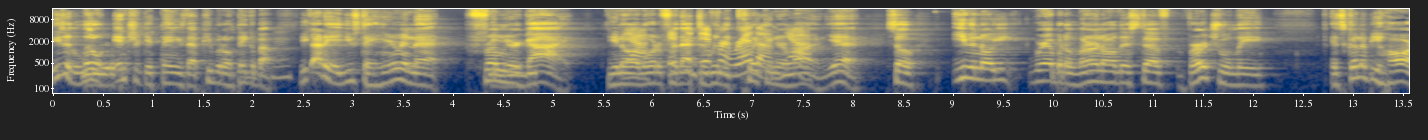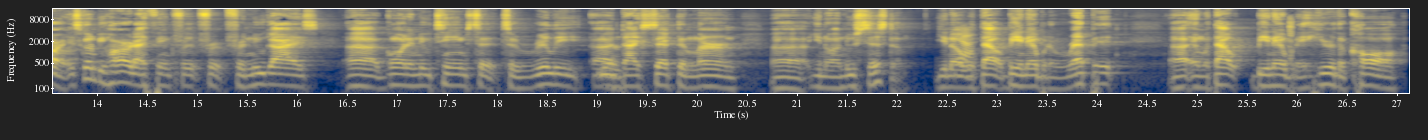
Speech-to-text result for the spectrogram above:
these are the little mm-hmm. intricate things that people don't think about. Mm-hmm. You got to get used to hearing that from mm-hmm. your guy, you know, yeah. in order for it's that to really rhythm. click in your yeah. mind. Yeah. So even though you were able to learn all this stuff virtually, it's gonna be hard. It's gonna be hard, I think, for for, for new guys uh, going to new teams to to really uh, yeah. dissect and learn uh, you know, a new system, you know, yeah. without being able to rep it uh, and without being able to hear the call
